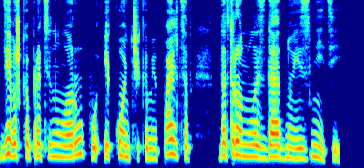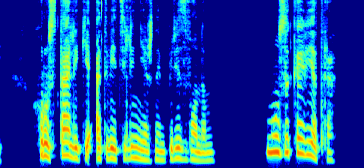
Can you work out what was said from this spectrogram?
Девушка протянула руку и кончиками пальцев дотронулась до одной из нитей. Хрусталики ответили нежным перезвоном. «Музыка ветра», —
